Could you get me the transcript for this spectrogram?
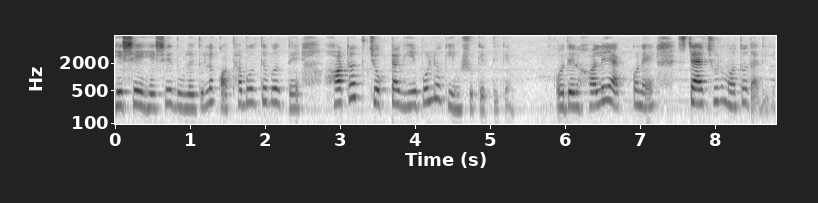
হেসে হেসে দুলে দুলে কথা বলতে বলতে হঠাৎ চোখটা গিয়ে পড়ল কিংসুকের দিকে। ওদের হলে এক কোণে স্ট্যাচুর মতো দাঁড়িয়ে।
